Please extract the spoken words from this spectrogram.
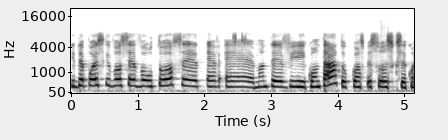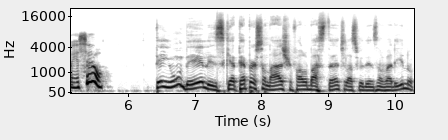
E depois que você voltou, você é, é, manteve contato com as pessoas que você conheceu? Tem um deles, que é até personagem que eu falo bastante lá com o Denis Navarino,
